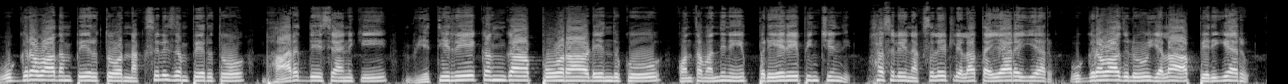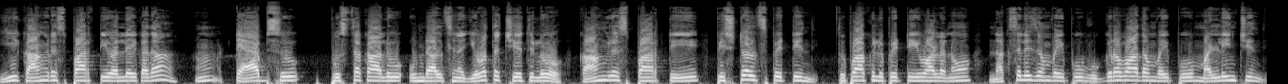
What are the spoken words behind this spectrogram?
ఉగ్రవాదం పేరుతో నక్సలిజం పేరుతో భారతదేశానికి వ్యతిరేకంగా పోరాడేందుకు కొంతమందిని ప్రేరేపించింది. అసలు ఈ నక్సలైట్లు ఎలా తయారయ్యారు? ఉగ్రవాదులు ఎలా పెరిగారు? ఈ కాంగ్రెస్ పార్టీ వల్లే కదా ట్యాబ్స్ పుస్తకాలు ఉండాల్సిన యువత చేతిలో కాంగ్రెస్ పార్టీ పిస్టల్స్ పెట్టింది. తుపాకులు పెట్టి వాళ్ళను నక్సలిజం వైపు ఉగ్రవాదం వైపు మళ్ళించింది.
